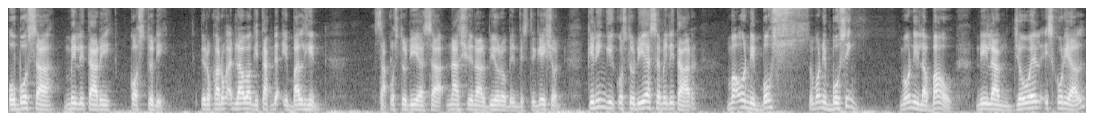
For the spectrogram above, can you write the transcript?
ubos sa military custody. Pero karong adlaw gitakda ibalhin sa kustudiya sa National Bureau of Investigation. Kining gikustudiya sa militar mao ni boss, mao ni bossing, mao ni labaw nilang Joel Escorial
